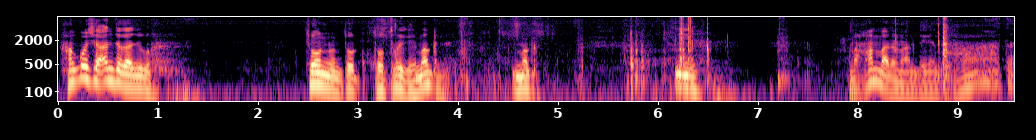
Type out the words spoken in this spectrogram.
한 곳에 앉아가지고, 좋은 도, 도토리가 이만큼이야. 이만큼. 이게, 뭐한 마리는 안 되겠네. 아, 따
